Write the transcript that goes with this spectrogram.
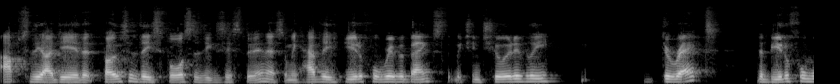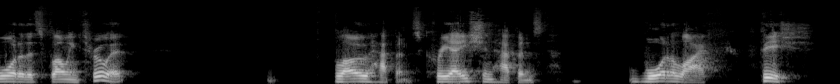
up to the idea that both of these forces exist within us and we have these beautiful riverbanks which intuitively direct the beautiful water that's flowing through it, flow happens, creation happens, water life, fish,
